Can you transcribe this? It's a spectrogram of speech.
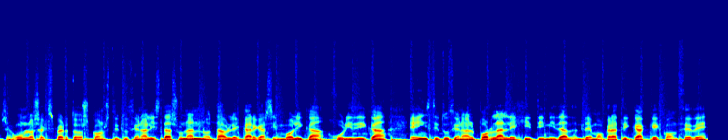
según los expertos constitucionalistas, una notable carga simbólica, jurídica e institucional por la legitimidad democrática que concede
